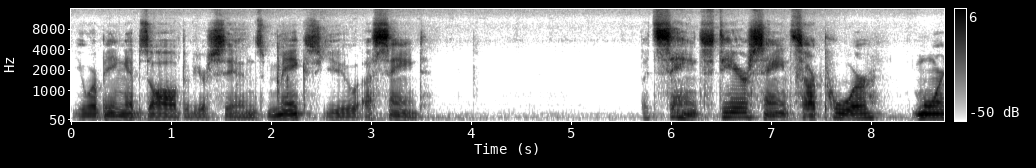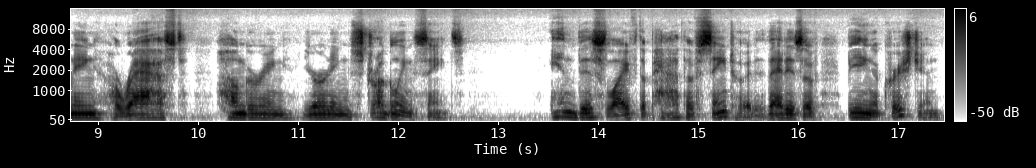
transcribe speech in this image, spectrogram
You are being absolved of your sins makes you a saint. But saints, dear saints, are poor, mourning, harassed, hungering, yearning, struggling saints. In this life, the path of sainthood, that is, of being a Christian,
